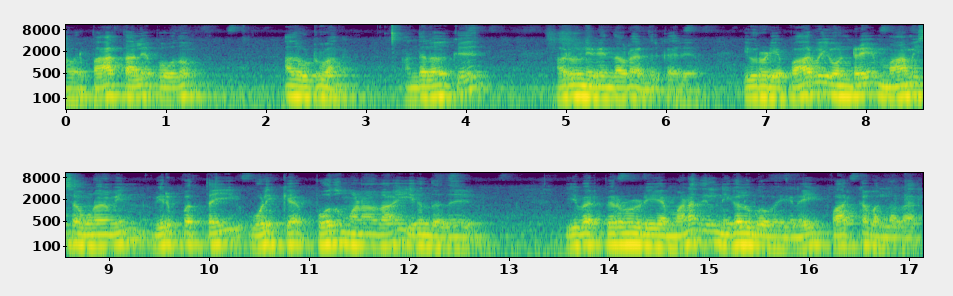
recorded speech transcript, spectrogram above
அவர் பார்த்தாலே போதும். அதை விட்டுருவாங்க அந்த அளவுக்கு அருள் நிறைந்தவராக இருந்திருக்காரு. இவருடைய பார்வை ஒன்றே மாமிச உணவின் விருப்பத்தை ஒழிக்க போதுமானதாய் இருந்தது. இவர் பிறருடைய மனதில் நிகழுபவைகளை பார்க்க வல்லவர்.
